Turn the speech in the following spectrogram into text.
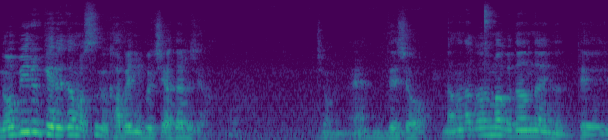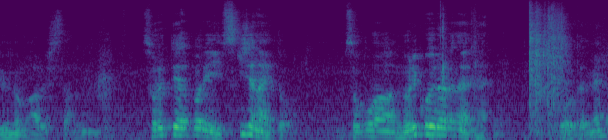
伸びるけれどもすぐ壁にぶち当たるじゃん。そうね、でしょ？なかなかうまくならないなんていうのもあるしさ、それってやっぱり好きじゃないとそこは乗り越えられないね。そうだよね。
